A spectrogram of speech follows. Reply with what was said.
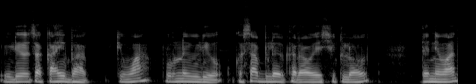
व्हिडिओचा काही भाग किंवा पूर्ण व्हिडिओ कसा ब्लर करावा हे शिकलो आहोत. धन्यवाद.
